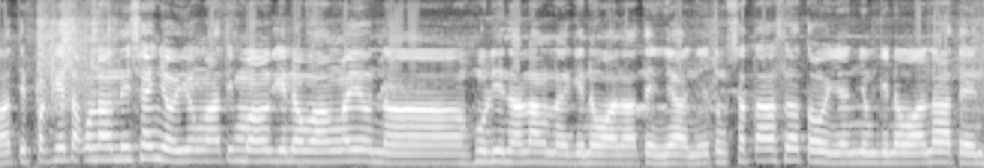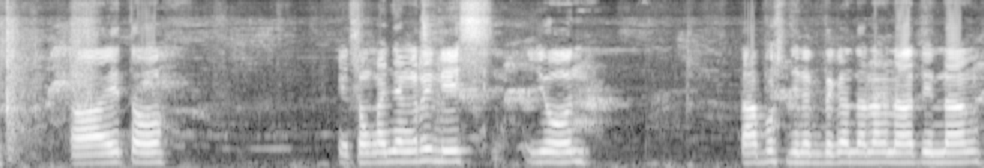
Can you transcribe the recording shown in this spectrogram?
At ipakita ko lang din sa inyo yung ating mga ginawa ngayon na huli na lang na ginawa natin. Yan, itong sa taas na to, yan yung ginawa natin. Ah, ito, itong kanyang release, yun. Tapos dinagdagan na lang natin ng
